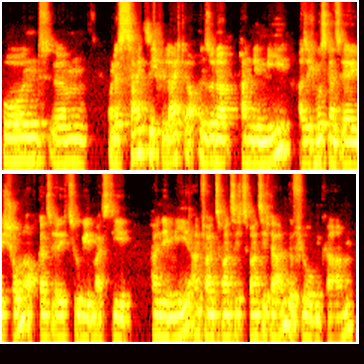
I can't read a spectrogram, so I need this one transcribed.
Und, ähm, und das zeigt sich vielleicht auch in so einer Pandemie. Also ich muss ganz ehrlich schon auch ganz ehrlich zugeben, als die Pandemie Anfang 2020 da angeflogen kam,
